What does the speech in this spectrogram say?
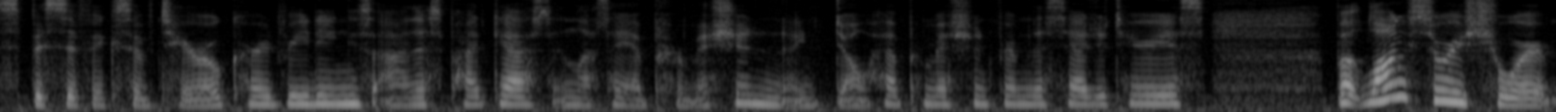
specifics of tarot card readings on this podcast unless I have permission, I don't have permission from the Sagittarius. But long story short,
